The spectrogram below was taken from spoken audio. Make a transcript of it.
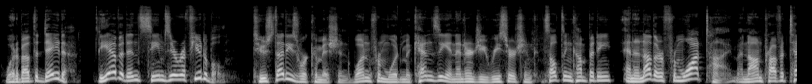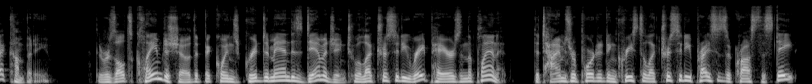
What about the data? The evidence seems irrefutable. Two studies were commissioned, one from Wood Mackenzie, an energy research and consulting company, and another from WattTime, a nonprofit tech company. The results claim to show that Bitcoin's grid demand is damaging to electricity ratepayers in the planet. The Times reported increased electricity prices across the state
